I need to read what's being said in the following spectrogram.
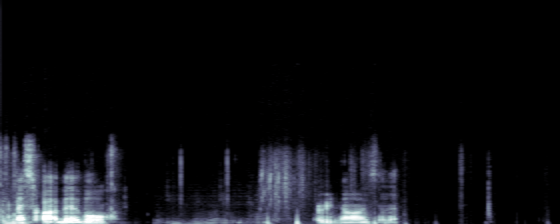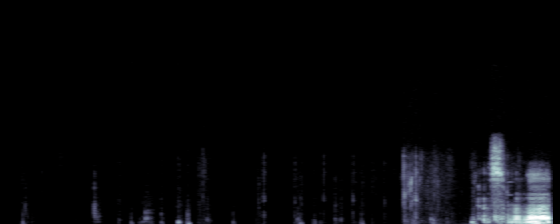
We've missed quite a bit of ore. Very nice, isn't it? Get some of that.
